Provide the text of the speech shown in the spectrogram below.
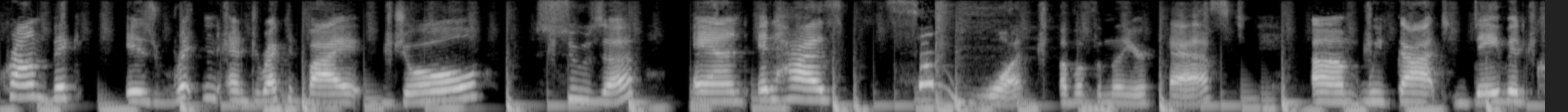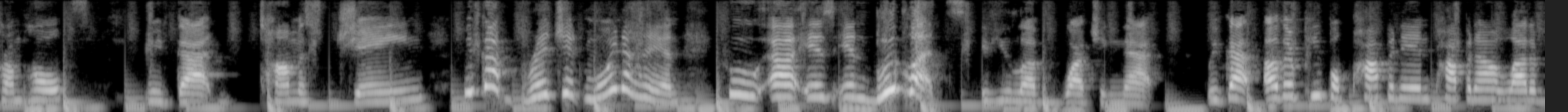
crown vic is written and directed by joel souza and it has somewhat of a familiar cast um, we've got david krumholtz We've got Thomas Jane. We've got Bridget Moynahan, who uh, is in Blue Bloods, if you love watching that. We've got other people popping in, popping out, a lot of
